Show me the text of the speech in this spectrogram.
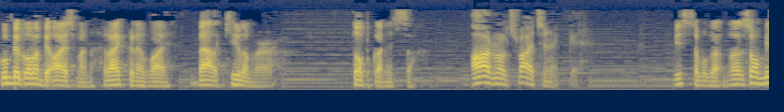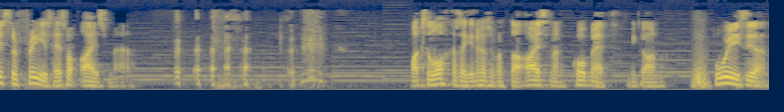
Kumpi kovempi Iceman, Räikkönen vai Val Kilmer? Top Gunissa. Arnold Schwarzenegger. Missä mukaan? No se on Mr. Freeze, ei se on Iceman. Vaikka se lohkaisekin yhdessä kohtaa Iceman Comet, mikä on huisia,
